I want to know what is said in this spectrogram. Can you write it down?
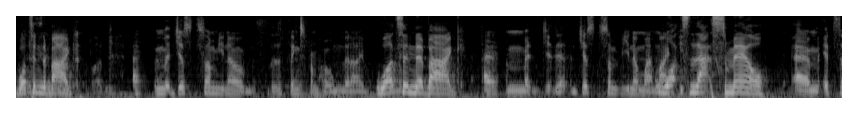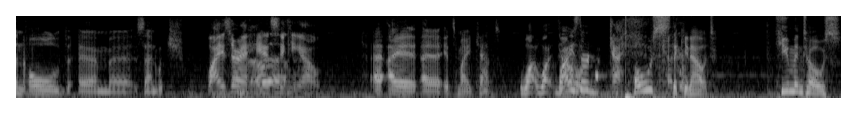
What's in the bag? um, just some you know th- things from home that I. What's in the bag? Um, j- just some you know my my. What's that smell? Um, it's an old um uh, sandwich. Why is there a hand sticking out? Uh, I uh, it's my cat. What? What? Why is there Cat. toes sticking out? Human toes.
